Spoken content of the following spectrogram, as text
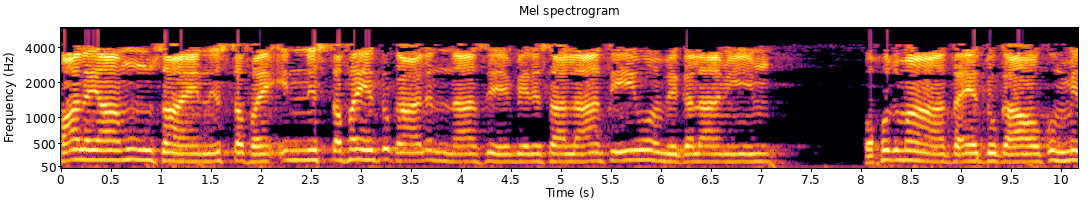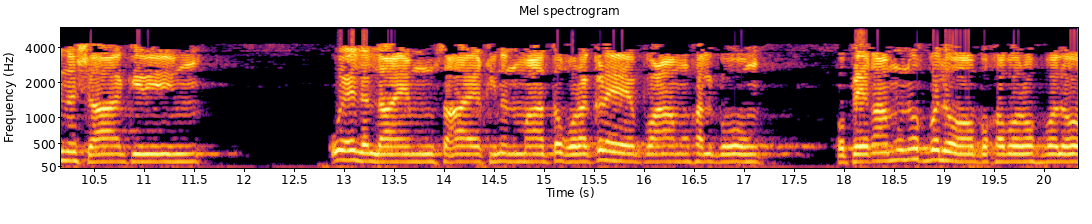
قال يا موسى إن استفي إن استفيتك على الناس برسالاتي وبكلامي وخذ ما أتيتك وكن من الشاكرين. وإلى الله موسى يقينا ما تغرقل پعام خلقهم وپیغام نخبلو بخبر اخبلو.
